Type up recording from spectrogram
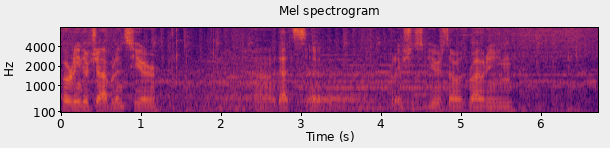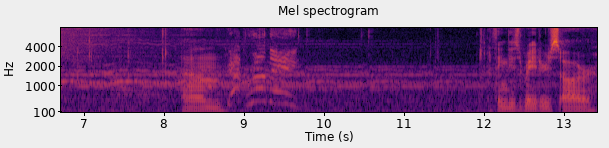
hurling their javelins here. Uh, that's uh, Galatian spears that I was routing. Um, I think these raiders are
